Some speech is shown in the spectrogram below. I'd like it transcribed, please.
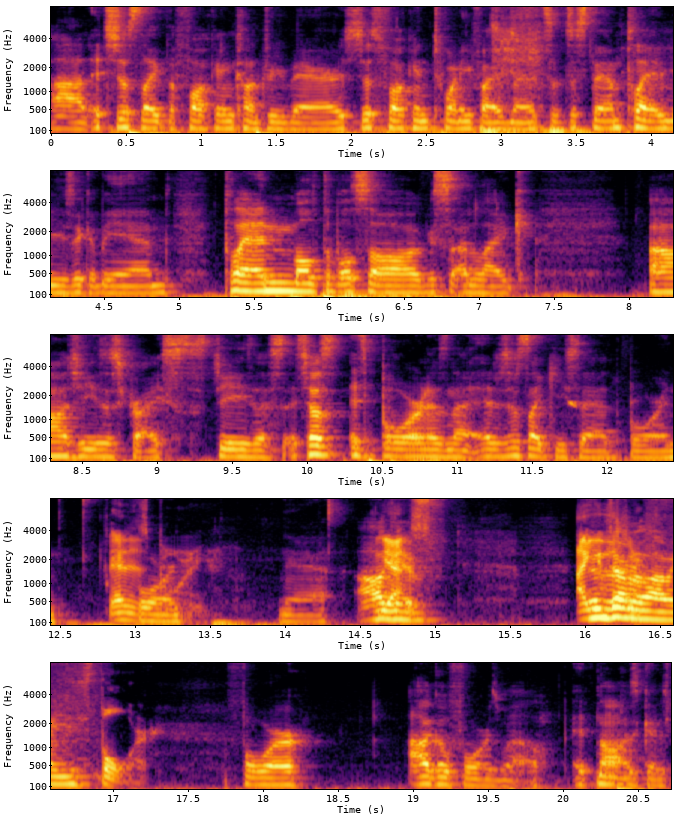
Uh, it's just like the fucking country bear. It's just fucking 25 minutes of just them playing music at the end, playing multiple songs, and like, oh, Jesus Christ. Jesus. It's just, it's boring, isn't it? It's just like you said, boring. It is Boring. boring. Yeah. I'll Yes. give I give it general, a I four. four. I'll go four as well. It's not as good as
